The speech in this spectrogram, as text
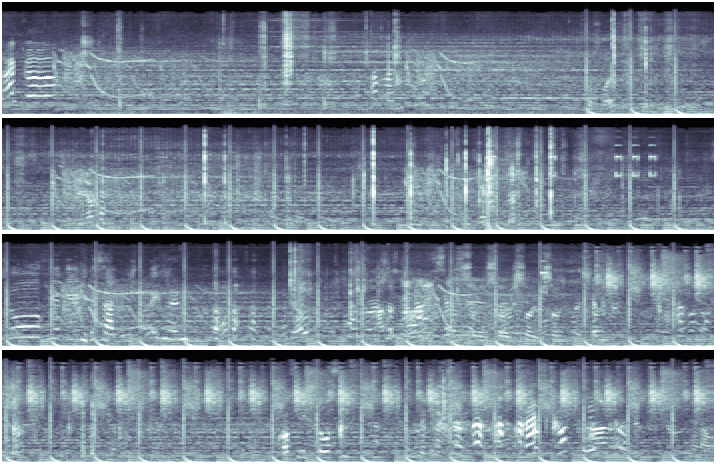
Danke! Sorry, sorry, sorry. Kopf nicht stoßen. was kommt nicht so? Genau.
